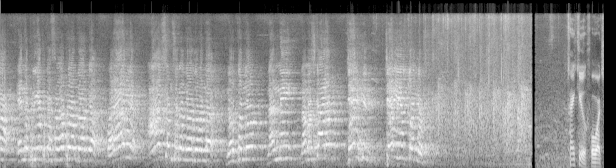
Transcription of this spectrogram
ചുമതലയേൽക്കുന്ന എന്റെ പ്രിയപ്പെട്ട സഹപ്രവർത്തകർക്ക് ഒരായിരം ആശംസകൾ നേർന്നുകൊണ്ട് നിർത്തുന്നു. നന്ദി നമസ്കാരം. Jai Hind. Jai youth Congress. Thank you for watching.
